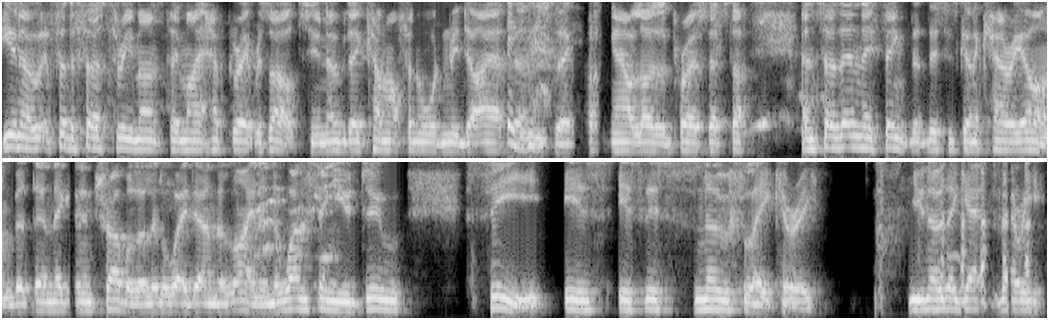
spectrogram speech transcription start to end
you know, for the first three months, they might have great results. You know, they come off an ordinary diet exactly. and they're cutting out a lot of the processed stuff. And so then they think that this is going to carry on, but then they get in trouble a little way down the line. And the one thing you do see is is this snowflakery you know, they get very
